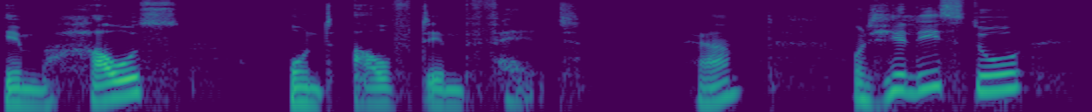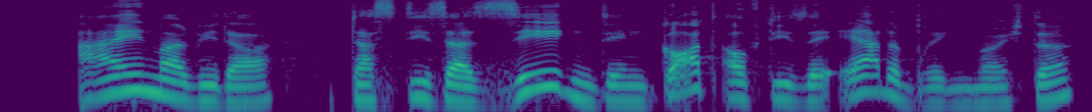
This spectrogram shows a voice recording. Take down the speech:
im Haus und auf dem Feld. Ja? Und hier liest du einmal wieder, dass dieser Segen, den Gott auf diese Erde bringen möchte,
